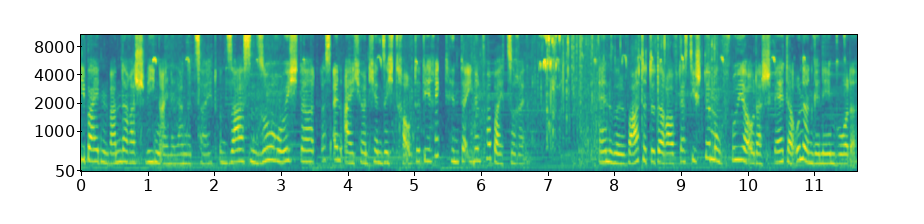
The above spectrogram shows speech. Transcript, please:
Die beiden Wanderer schwiegen eine lange Zeit und saßen so ruhig da, dass ein Eichhörnchen sich traute, direkt hinter ihnen vorbeizurennen. Anvil wartete darauf, dass die Stimmung früher oder später unangenehm wurde,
